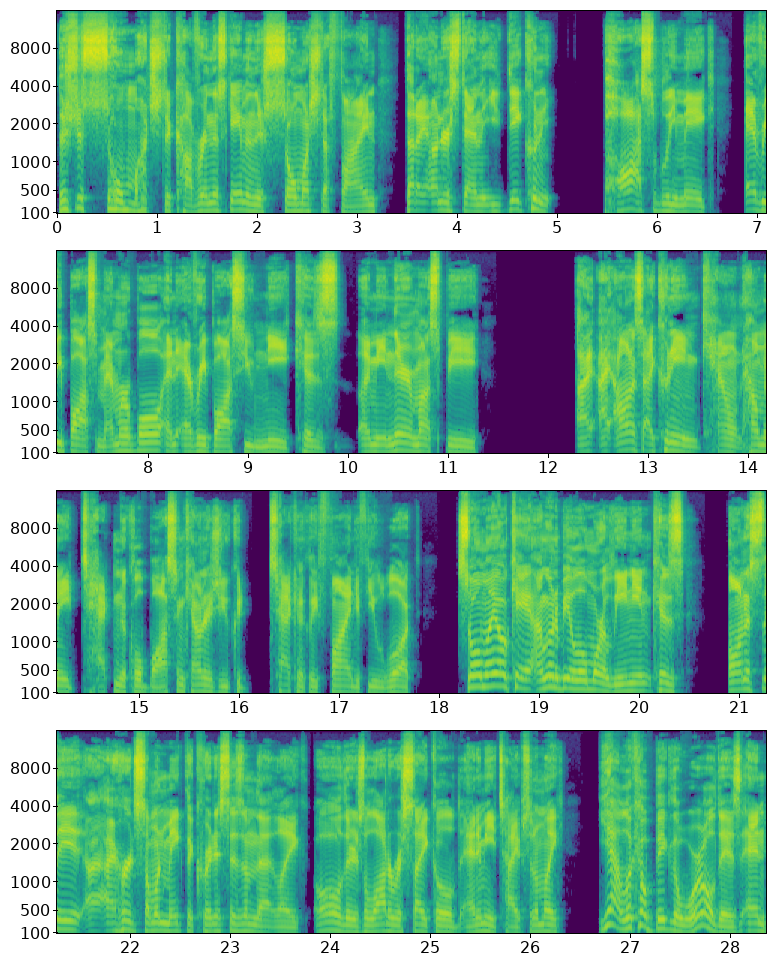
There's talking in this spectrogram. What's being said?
there's just so much to cover in this game, and there's so much to find that I understand that you, they couldn't possibly make every boss memorable and every boss unique. Because I mean, there must be. I, I honestly I couldn't even count how many technical boss encounters you could technically find if you looked. So I'm like, okay, I'm going to be a little more lenient because honestly, I, I heard someone make the criticism that like, oh, there's a lot of recycled enemy types, and I'm like, yeah, look how big the world is, and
